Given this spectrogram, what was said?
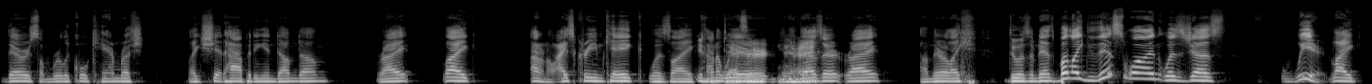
there was some really cool camera sh- like shit happening in Dum Dum, right? Like I don't know, ice cream cake was like kind of weird desert, in the right. desert, right? Um, they were like doing some dance, but like this one was just weird, like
